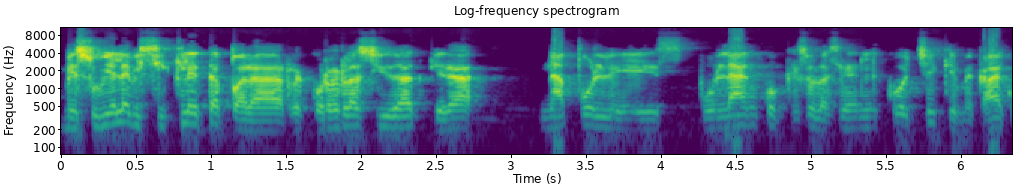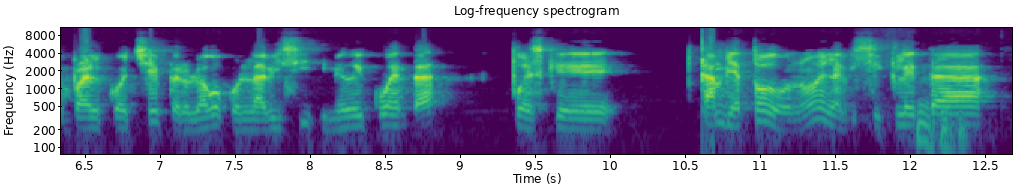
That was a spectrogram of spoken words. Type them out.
me subí a la bicicleta para recorrer la ciudad que era Nápoles, Polanco, que eso lo hacía en el coche, que me acaba de comprar el coche, pero lo hago con la bici y me doy cuenta, pues que cambia todo, ¿no? En la bicicleta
